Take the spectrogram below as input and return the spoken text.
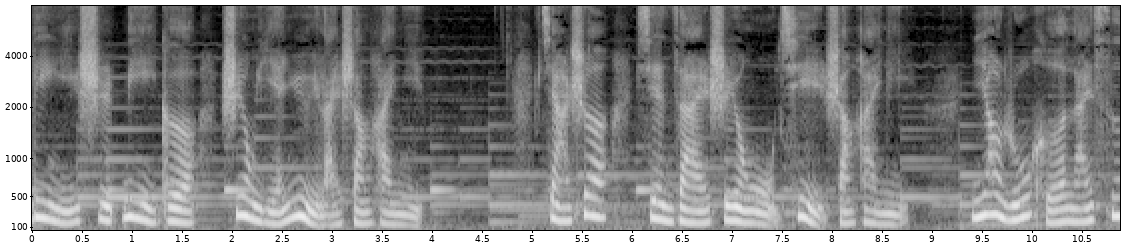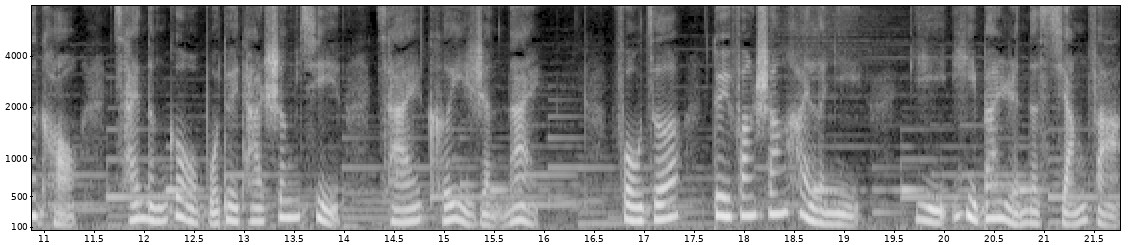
另一是另一个是用言语来伤害你。假设现在是用武器伤害你，你要如何来思考才能够不对他生气，才可以忍耐？否则，对方伤害了你，以一般人的想法，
